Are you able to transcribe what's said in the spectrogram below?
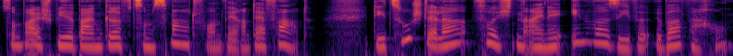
zum Beispiel beim Griff zum Smartphone während der Fahrt. Die Zusteller fürchten eine invasive Überwachung.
